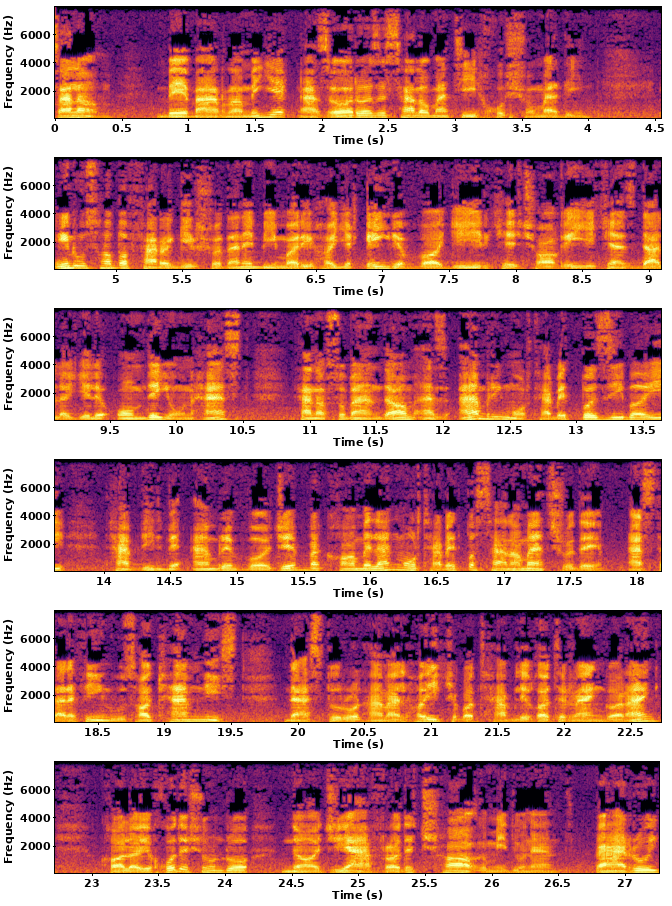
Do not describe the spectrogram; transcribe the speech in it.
سلام. به برنامه غذا راز سلامتی خوش اومدین. این روزها با فراگیر شدن بیماری های غیر واگیر که چاقی یکی از دلایل عمده اون هست تناسب اندام از امری مرتبط با زیبایی تبدیل به امر واجب و کاملا مرتبط با سلامت شده. از طرف این روزها کم نیست. دستورالعمل هایی که با تبلیغات رنگارنگ کالای خودشون رو ناجی افراد چاق می‌دونند. به هر روی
